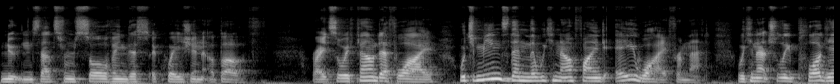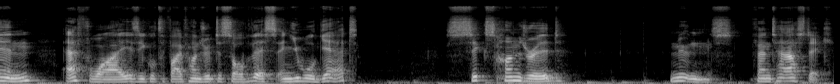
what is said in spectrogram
newtons. That's from solving this equation above right? So we found Fy, which means then that we can now find Ay from that. We can actually plug in Fy is equal to 500 to solve this, and you will get 600 newtons. Fantastic.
